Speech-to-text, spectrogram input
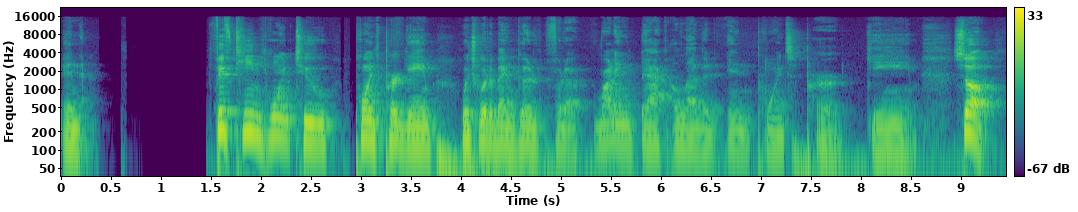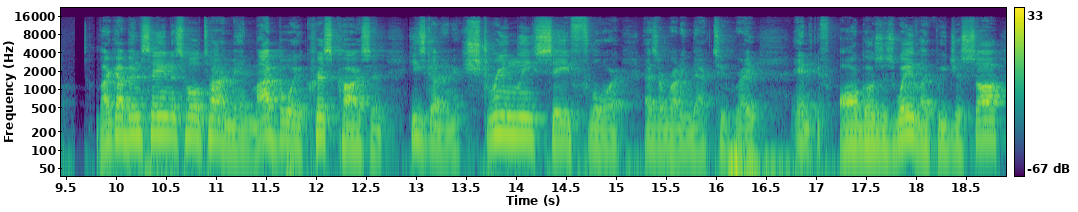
and 15.2 points per game, which would have been good for the running back 11 in points per game. So, like I've been saying this whole time, man, my boy Chris Carson, he's got an extremely safe floor as a running back, too, right? And if all goes his way, like we just saw,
